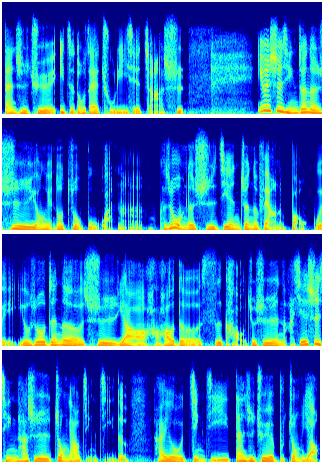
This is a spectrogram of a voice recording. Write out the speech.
但是却一直都在处理一些杂事。因为事情真的是永远都做不完啊！可是我们的时间真的非常的宝贵，有时候真的是要好好的思考，就是哪些事情它是重要紧急的，还有紧急但是却不重要，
